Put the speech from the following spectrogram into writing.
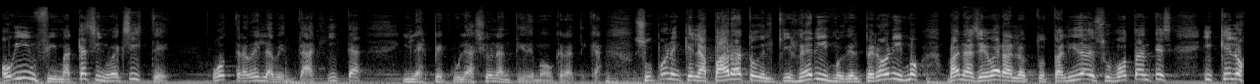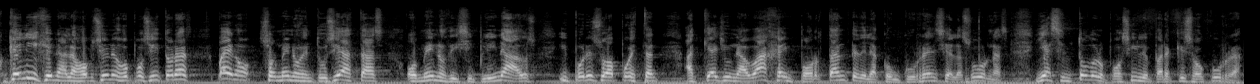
o ínfima, casi no existe otra vez la ventajita y la especulación antidemocrática. Suponen que el aparato del kirchnerismo y del peronismo van a llevar a la totalidad de sus votantes y que los que eligen a las opciones opositoras, bueno, son menos entusiastas o menos disciplinados y por eso apuestan a que haya una baja importante de la concurrencia a las urnas y hacen todo lo posible para que eso ocurra.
